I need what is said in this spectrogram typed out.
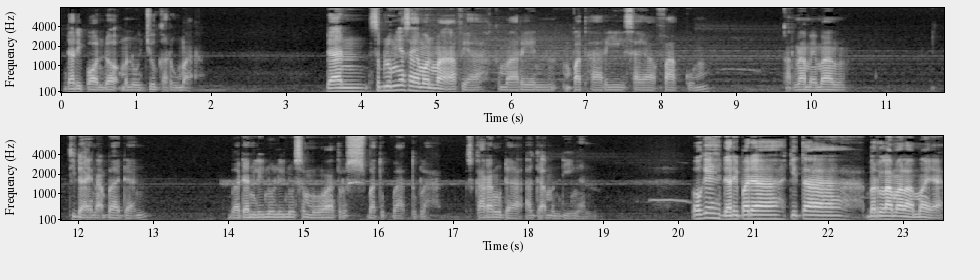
dari pondok menuju ke rumah. Dan sebelumnya saya mohon maaf ya Kemarin empat hari saya vakum Karena memang Tidak enak badan Badan linu-linu semua terus batuk-batuk lah. Sekarang udah agak mendingan. Oke daripada kita berlama-lama ya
